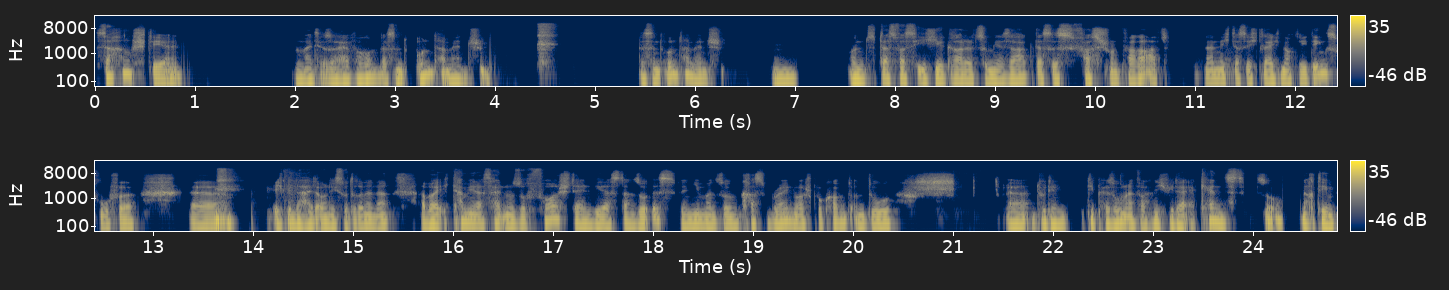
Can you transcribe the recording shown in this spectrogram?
Sachen stehlen. Und meinte er so, hä, warum? Das sind Untermenschen. Das sind Untermenschen. Hm. Und das, was sie hier gerade zu mir sagt, das ist fast schon Verrat. Ne? Nicht, dass ich gleich noch die Dings rufe, äh, ich bin da halt auch nicht so drin, ne? Aber ich kann mir das halt nur so vorstellen, wie das dann so ist, wenn jemand so einen krassen Brainwash bekommt und du, äh, du den, die Person einfach nicht wieder erkennst, so nach dem,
